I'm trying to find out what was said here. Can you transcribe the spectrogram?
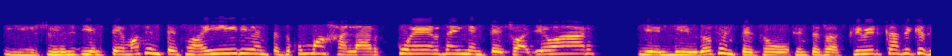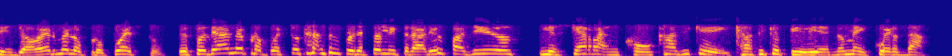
y, y el tema se empezó a ir y me empezó como a jalar cuerda y me empezó a llevar y el libro se empezó, se empezó a escribir casi que sin yo lo propuesto. Después de haberme propuesto tantos proyectos literarios fallidos, y es que arrancó casi que, casi que pidiéndome cuerda.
